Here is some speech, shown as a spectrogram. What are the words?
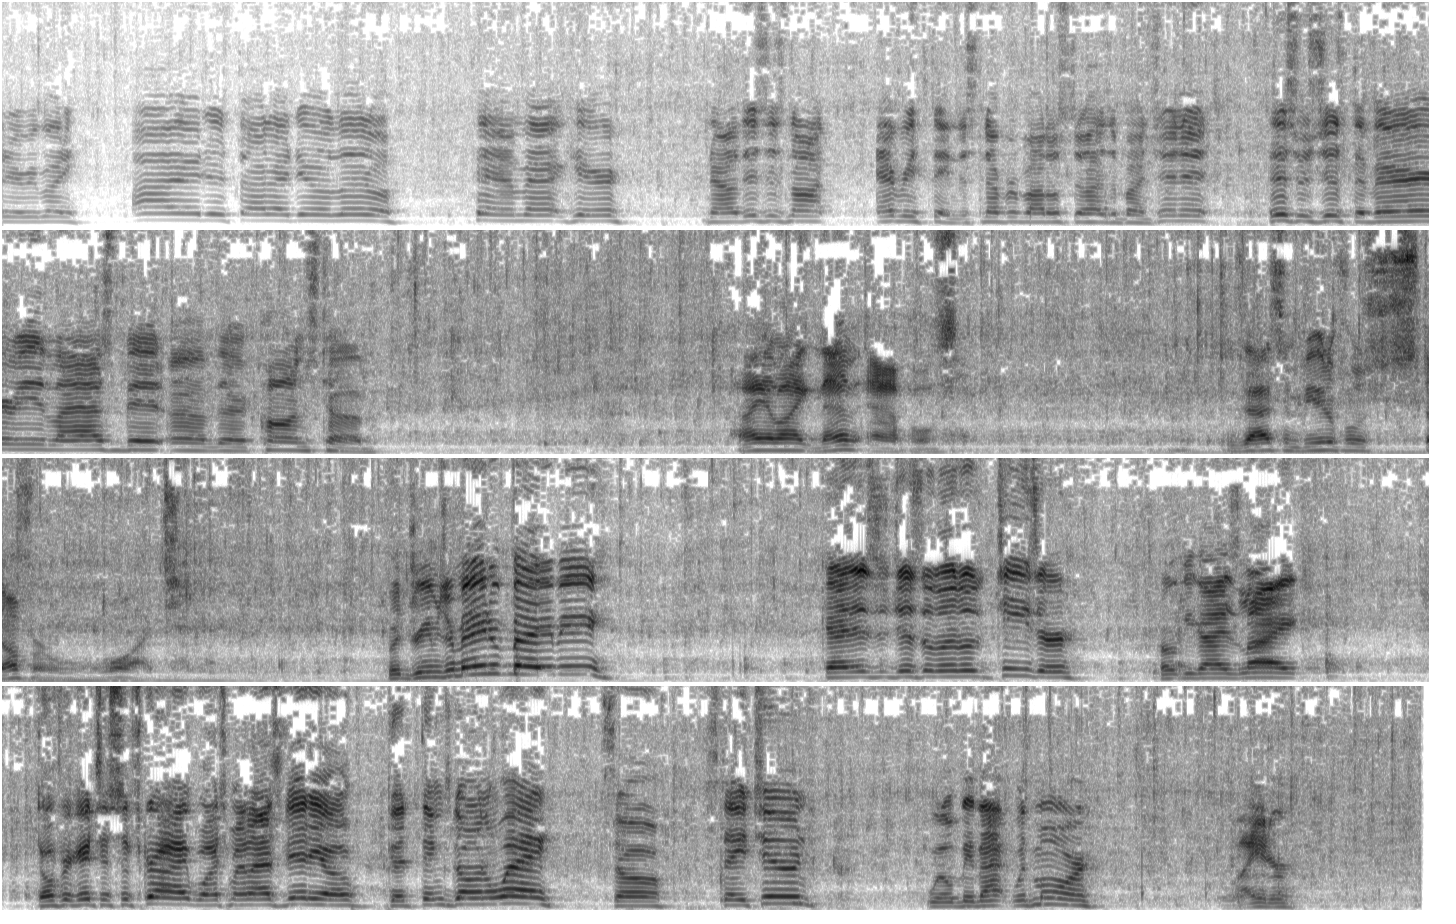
right, everybody. I just thought I'd do a little pan back here. Now, this is not everything. The snuffer bottle still has a bunch in it. This was just the very last bit of the cons tub. You like them apples? Is that some beautiful stuff or what? But dreams are made of, baby! Okay, this is just a little teaser. Hope you guys like. Don't forget to subscribe. Watch my last video. Good things going away. So stay tuned. We'll be back with more. Later.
